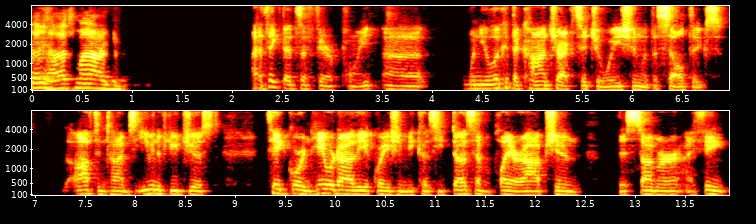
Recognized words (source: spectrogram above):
Anyhow, that's my argument. I think that's a fair point. Uh, when you look at the contract situation with the Celtics, oftentimes, even if you just take Gordon Hayward out of the equation because he does have a player option this summer, I think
